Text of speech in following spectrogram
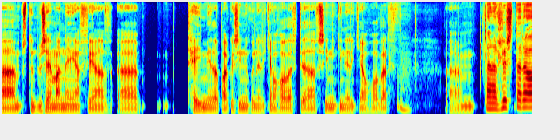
um, stundum segja maður nei af því að uh, teimið á baku síningun er ekki áhugaverð eða síningin er ekki áhugaverð mm. Um, Þannig að hlustar á,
